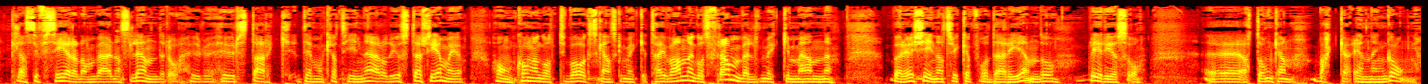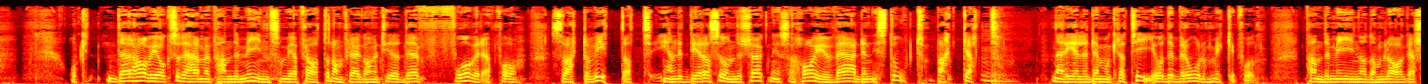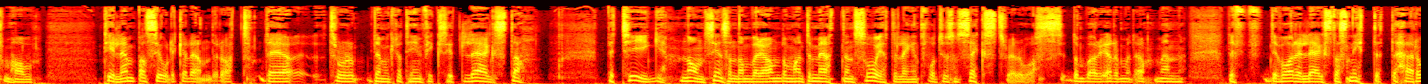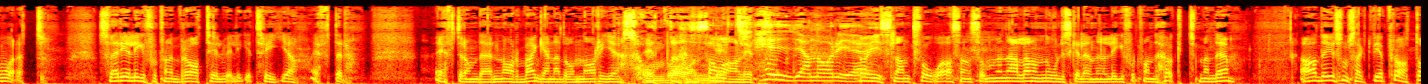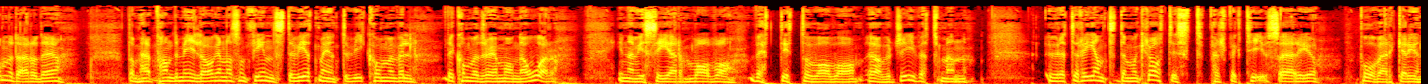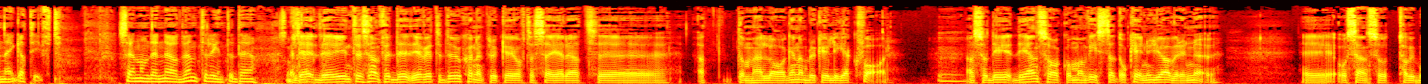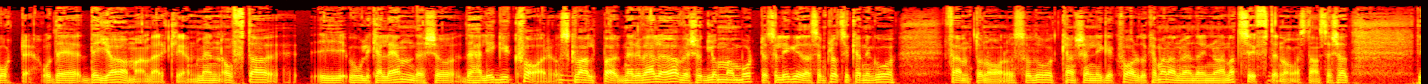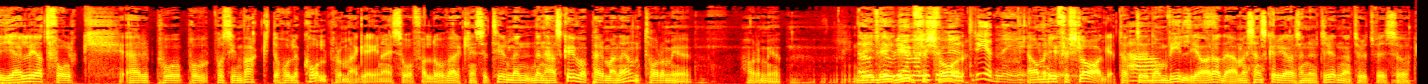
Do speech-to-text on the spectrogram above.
klassificerar de världens länder då, hur, hur stark demokratin är. Och just där ser man ju, Hongkong har gått tillbaka ganska mycket. Taiwan har gått fram väldigt mycket men börjar Kina trycka på där igen då blir det ju så. Eh, att de kan backa än en gång. Och där har vi också det här med pandemin som vi har pratat om flera gånger tidigare. Där får vi det på svart och vitt att enligt deras undersökning så har ju världen i stort backat mm. när det gäller demokrati och det beror mycket på pandemin och de lagar som har tillämpats i olika länder och att det, jag tror demokratin fick sitt lägsta betyg någonsin sedan de började. De har inte mätt den så jättelänge, 2006 tror jag det var. De började med det, men det, det var det lägsta snittet det här året. Sverige ligger fortfarande bra till, vi ligger trea efter efter de där norrbaggarna då, Norge som etta, vanligt. Som vanligt. Heja Norge! Och Island tvåa, sen så, men alla de nordiska länderna ligger fortfarande högt. Men det, ja, det är ju som sagt, vi har pratat om det där och det, de här pandemilagarna som finns, det vet man ju inte. Vi kommer väl, det kommer att dröja många år innan vi ser vad var vettigt och vad var överdrivet. Men ur ett rent demokratiskt perspektiv så är det ju, påverkar det ju negativt. Sen om det är nödvändigt eller inte, det... Men det, det, är intressant, för det, jag vet att du Jeanette brukar ju ofta säga det att, eh, att de här lagarna brukar ju ligga kvar. Mm. Alltså det, det, är en sak om man visste att okej, okay, nu gör vi det nu. Eh, och sen så tar vi bort det och det, det, gör man verkligen. Men ofta i olika länder så det här ligger ju kvar och skvalpar. När det väl är över så glömmer man bort det så ligger det där. Sen plötsligt kan det gå 15 år och så då kanske den ligger kvar och då kan man använda den i något annat syfte någonstans. Så att det gäller ju att folk är på, på, på sin vakt och håller koll på de här grejerna i så fall och verkligen ser till. Men den här ska ju vara permanent har de ju har de ju det, det, det, det är ju försvar. Utredning. Ja men det är förslaget att ja, de vill precis. göra det. Men sen ska det göras en utredning naturligtvis och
